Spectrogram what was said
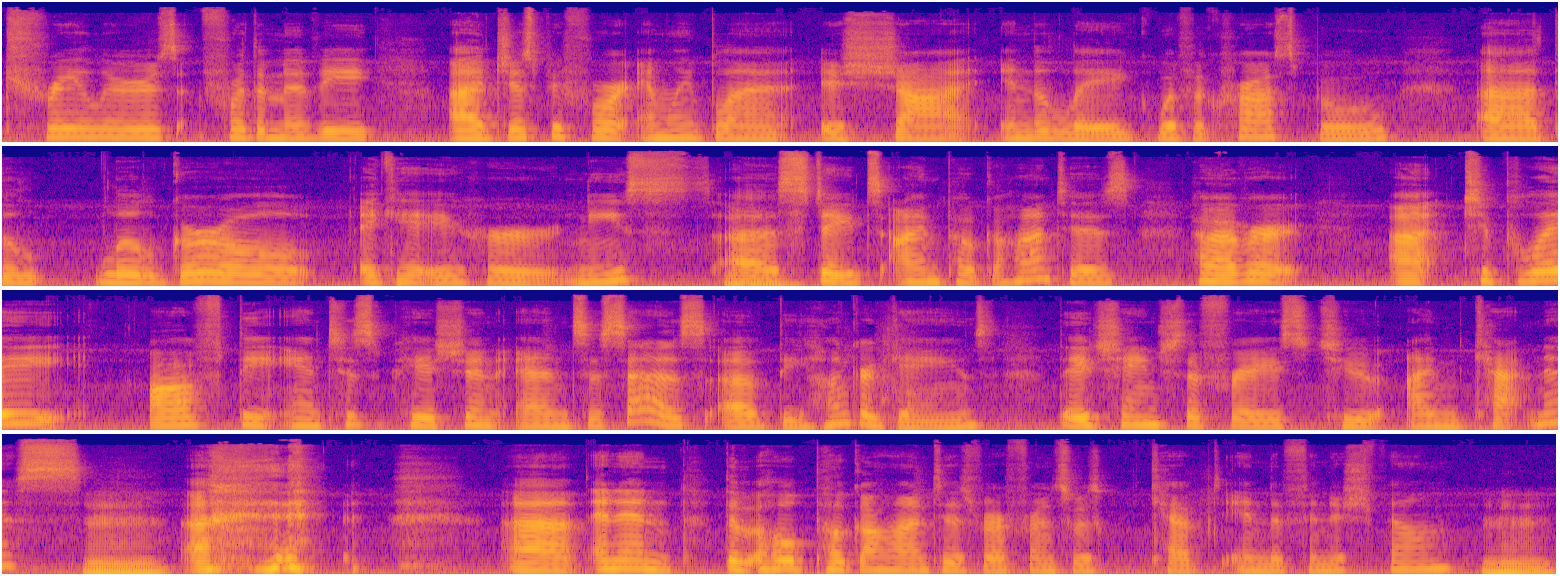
trailers for the movie, uh, just before Emily Blunt is shot in the leg with a crossbow, uh, the little girl, aka her niece, uh, Mhm. states, I'm Pocahontas. However, uh, to play off the anticipation and success of the Hunger Games, they changed the phrase to I'm Katniss. Mm. Uh, uh, and then the whole Pocahontas reference was kept in the finished film. hmm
